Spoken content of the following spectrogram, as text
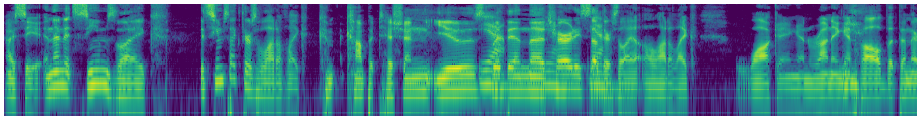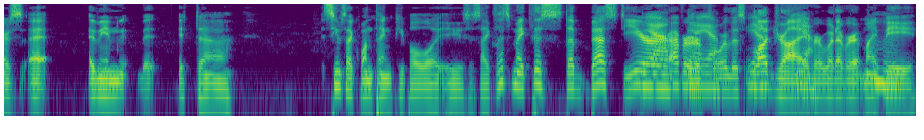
I see. And then it seems like it seems like there's a lot of like com- competition used Yeah. within the Yeah. charity stuff. Yeah. There's a, lot- a lot of like walking and running involved, but then there's, uh, I mean, it, it, uh, it seems like one thing people will use is like, let's make this the best year Yeah. ever Yeah, yeah. for this blood drive. Mm-hmm. or whatever it might be.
